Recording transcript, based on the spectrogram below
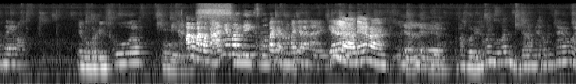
Enggak yang mau. ya gue boarding school Uh, Apa patokannya boarding school pacaran-pacaran aja? iya daerah iya iya pas boarding school kan gue kan jarang punya temen cewek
